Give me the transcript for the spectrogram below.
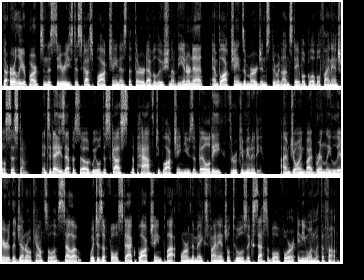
The earlier parts in the series discuss blockchain as the third evolution of the internet and blockchain's emergence through an unstable global financial system. In today's episode, we will discuss the path to blockchain usability through community. I'm joined by Brynly Llyr, the general counsel of Celo, which is a full stack blockchain platform that makes financial tools accessible for anyone with a phone.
